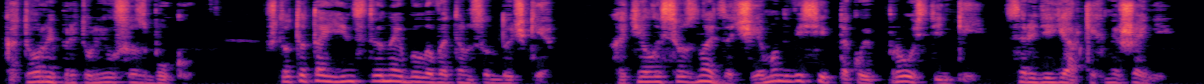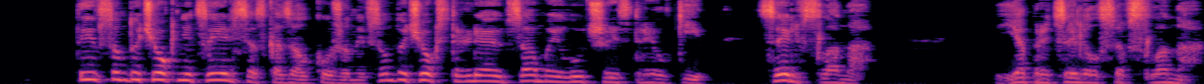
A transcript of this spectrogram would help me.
который притулился сбоку. Что-то таинственное было в этом сундучке. Хотелось узнать, зачем он висит такой простенький среди ярких мишеней. — Ты в сундучок не целься, — сказал Кожаный. — В сундучок стреляют самые лучшие стрелки. Цель в слона. Я прицелился в слона.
